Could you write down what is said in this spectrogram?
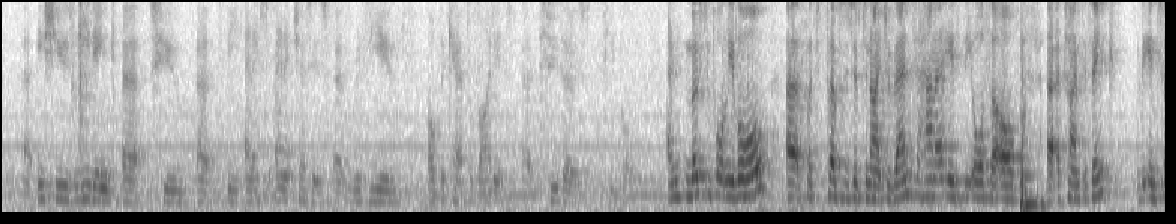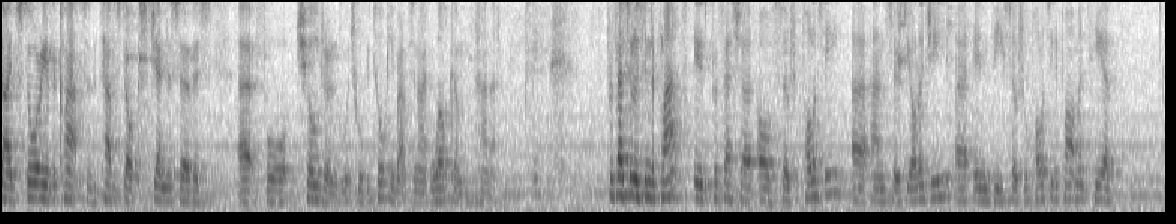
issues leading uh, to uh, the NS- NHS's uh, review of the care provided uh, to those people. And most importantly of all, uh, for purposes of tonight's event, Hannah is the author of A Time to Think, the inside story of the collapse of the Tavistock's gender service for children, which we'll be talking about tonight. Welcome, Hannah. Professor Lucinda Platt is Professor of Social Policy uh, and Sociology uh, in the Social Policy Department here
